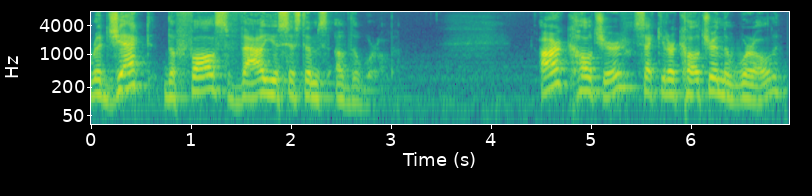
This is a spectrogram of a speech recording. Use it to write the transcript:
reject the false value systems of the world. Our culture, secular culture in the world,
